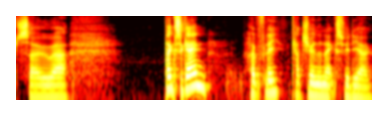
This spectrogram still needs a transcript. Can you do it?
So uh, thanks again hopefully catch you in the next video.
